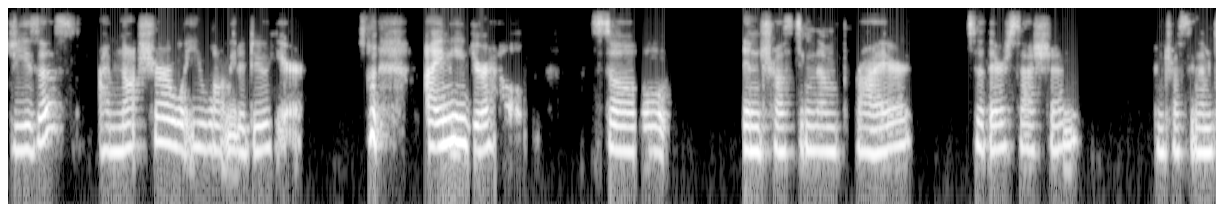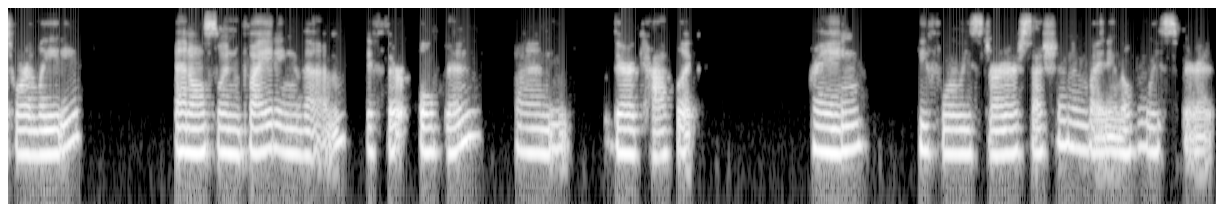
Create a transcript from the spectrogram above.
Jesus, I'm not sure what you want me to do here. I need your help. So entrusting them prior to their session, entrusting them to Our Lady, and also inviting them if they're open and they're a Catholic, praying before we start our session, inviting the Holy Spirit.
